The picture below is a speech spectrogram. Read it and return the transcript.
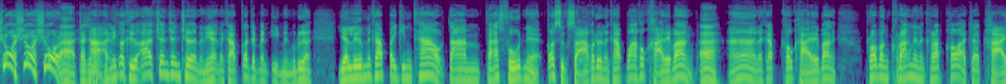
sure sure sure อ่าก็จะเป็นอย่างนั้นอันนี้ก็คืออ่าเชิญเชิญเชิญอันเนี้ยนะครับก็จะเป็นอีกหนึ่งเรื่อง อย่าลืมนะครับไปกินข้าวตามฟาสต์ฟู้ดเนี่ยก็ศึกษาเขาด้วยนะครับว่าเขาขายอะไรบ้างอ่าอ่านะครับเขาขายอะไรบ้าง เพราะบางครั้งเนี่ยนะครับเขาอาจจะขาย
